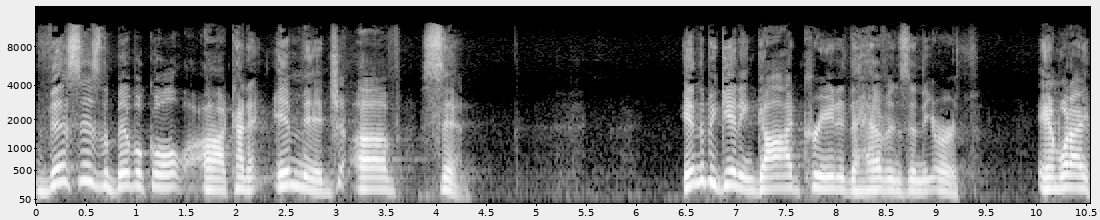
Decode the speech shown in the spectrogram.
this is the biblical uh, kind of image of sin. In the beginning, God created the heavens and the earth. And what I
